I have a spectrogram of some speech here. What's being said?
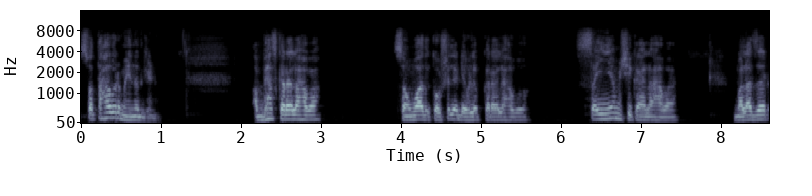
स्वतःवर मेहनत घेणं. अभ्यास करायला हवा. संवाद कौशल्य डेव्हलप करायला हवं. संयम शिकायला हवा. मला जर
